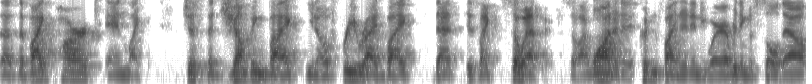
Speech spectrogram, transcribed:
the, the bike park and like just the jumping bike, you know, free ride bike that is like so epic. So I wanted it, couldn't find it anywhere. Everything was sold out.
